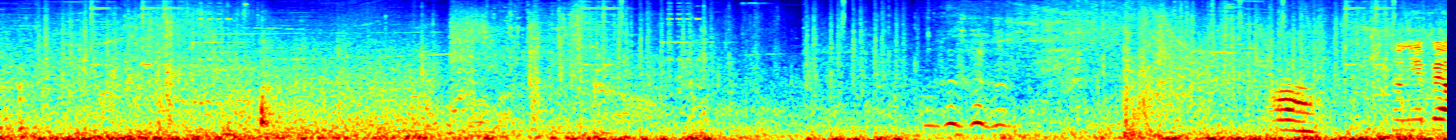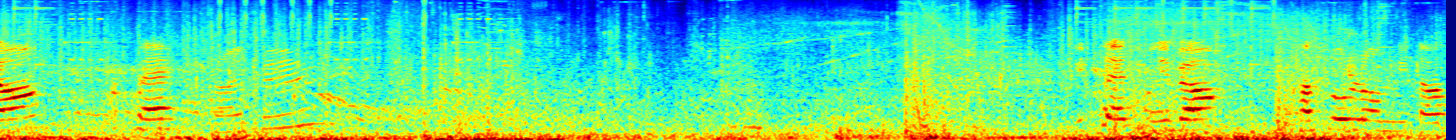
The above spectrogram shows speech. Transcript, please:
아. 정예병 앞에. nice 밑에 정예병 다시 올라옵니다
